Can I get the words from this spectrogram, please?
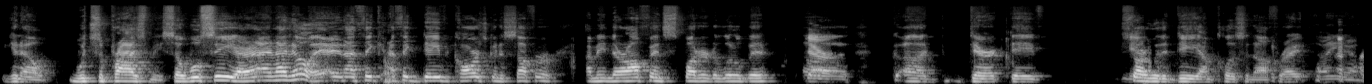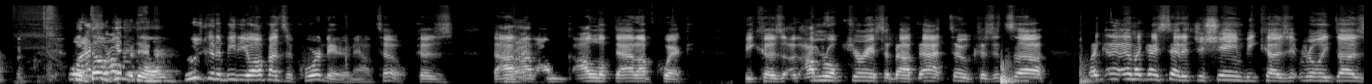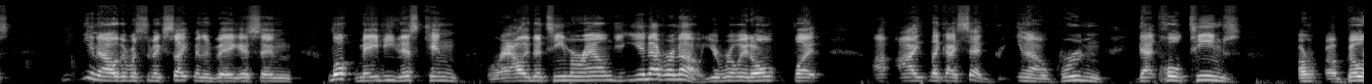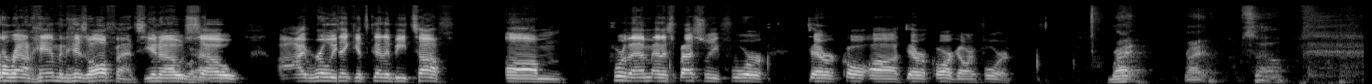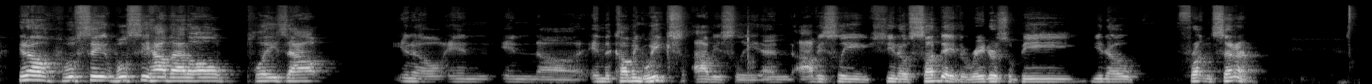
you know, which surprised me. So we'll see. And I know, and I think I think David Carr is going to suffer. I mean, their offense sputtered a little bit. Uh, uh, Derek, Dave started with a D. I'm close enough, right? You know, Well, but they'll get there. Who's going to be the offensive coordinator now, too? Because I, Right. I'm, I'll look that up quick because I'm real curious about that too. Because it's uh like and like I said, it's a shame because it really does. You know, there was some excitement in Vegas, and look, maybe this can rally the team around. You, you never know. You really don't. But I, I like I said, you know, Gruden, that whole team's are, are built around him and his offense. You know, Right. so I really think it's going to be tough um, for them, and especially for Derek Carr, uh, Derek Carr going forward. Right, right. So, you know, we'll see. We'll see how that all plays out. You know, in in uh, in the coming weeks, obviously, and obviously, you know, Sunday the Raiders will be, you know, front and center.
